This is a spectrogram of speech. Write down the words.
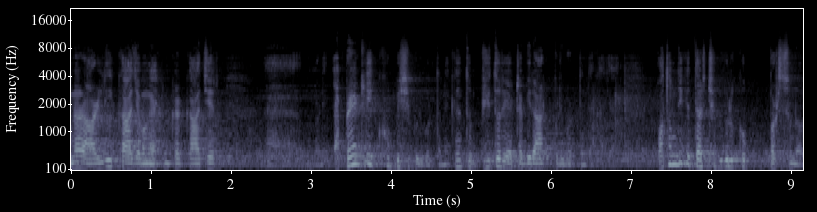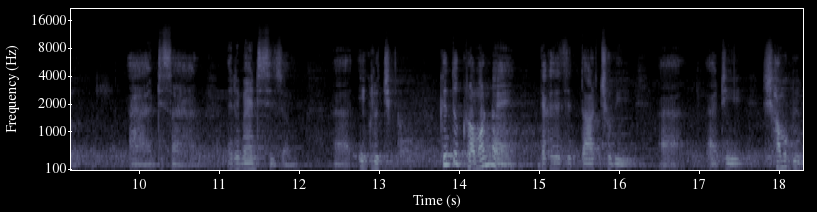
ওনার আর্লি কাজ এবং এখনকার কাজের মানে অ্যাপারেন্টলি খুব বেশি পরিবর্তন নেই কিন্তু ভিতরে একটা বিরাট পরিবর্তন দেখা যায়। প্রথম দিকে তার ছবিগুলো খুব পার্সোনাল ডিসায়ার রোম্যান্টিসিজম এগুলো ছিল। কিন্তু ক্রমান্বয়ে দেখা যাচ্ছে তার ছবি একটি সামগ্রিক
